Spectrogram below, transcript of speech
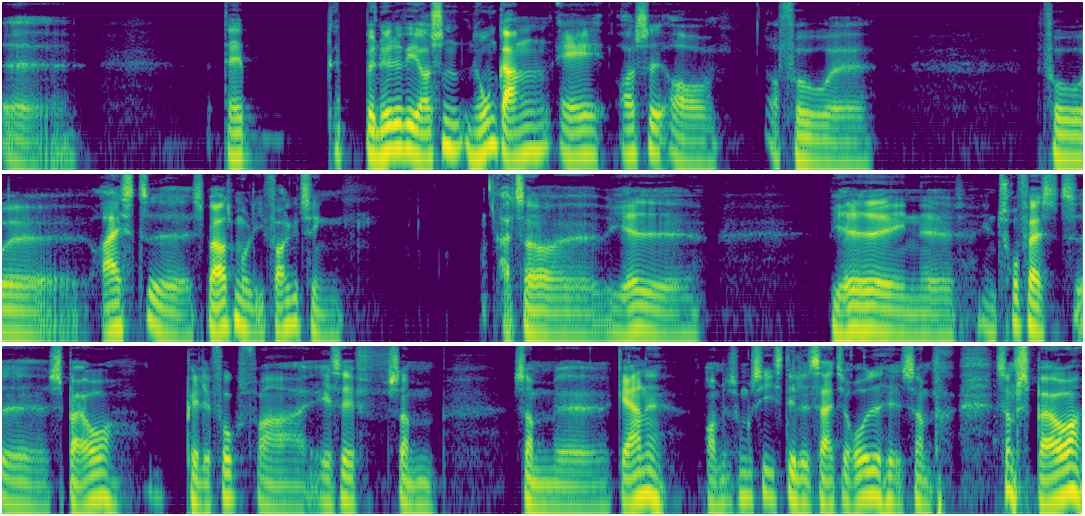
Øh, der, der benytter vi også nogle gange af også at, at få, øh, få øh, rejst øh, spørgsmål i Folketinget. Altså, øh, vi havde, øh, vi havde en, øh, en trofast øh, spørger, Pelle Fuchs fra SF, som, som øh, gerne, om så må sige, stillede sig til rådighed som, som spørger.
